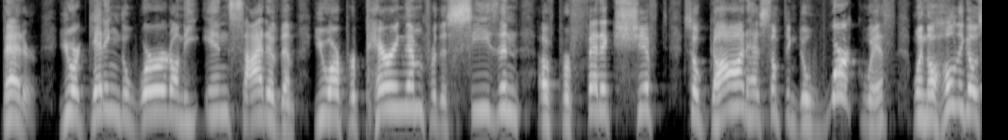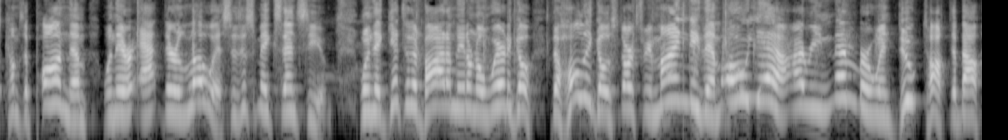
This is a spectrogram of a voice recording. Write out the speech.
better. You are getting the word on the inside of them. You are preparing them for the season of prophetic shift so God has something to work with when the Holy Ghost comes upon them when they're at their lowest. Does this make sense to you? When they get to the bottom, they don't know where to go. The Holy Ghost starts reminding them, oh, yeah, I remember when Duke talked about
